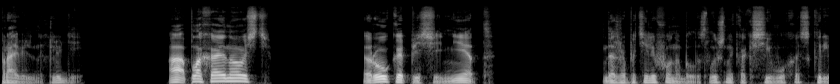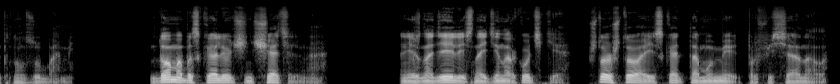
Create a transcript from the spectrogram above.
правильных людей. А плохая новость? Рукописи нет. Даже по телефону было слышно, как Сивуха скрипнул зубами. Дом обыскали очень тщательно. Они же надеялись найти наркотики. Что-что, а искать там умеют профессионалы.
